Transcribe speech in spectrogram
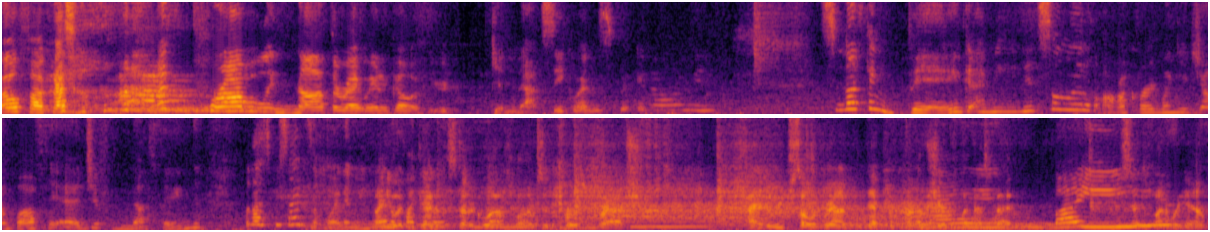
Oh fuck, that's that's probably not the right way to go if you're getting that sequence. But you know, I mean, it's nothing big. I mean, it's a little awkward when you jump off the edge of nothing. But that's besides the point. I mean, I knew I'd be dead if the stutter collapsed while I was in a frozen crash. I had to reach solid ground the deck of the cargo ship with my best bet. Bye. Just had to find a way down.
